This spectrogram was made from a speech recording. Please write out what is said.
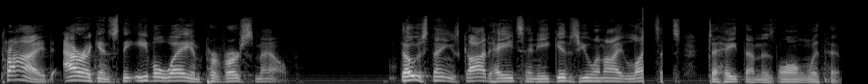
Pride, arrogance, the evil way, and perverse mouth. Those things God hates, and He gives you and I license to hate them as long with Him.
